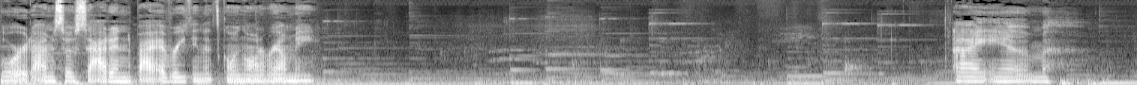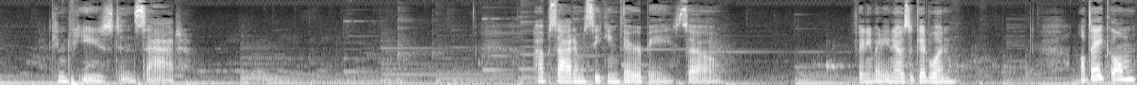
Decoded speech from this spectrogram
Lord, I'm so saddened by everything that's going on around me. I am confused and sad. Upside, I'm seeking therapy, so if anybody knows a good one, I'll take them.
